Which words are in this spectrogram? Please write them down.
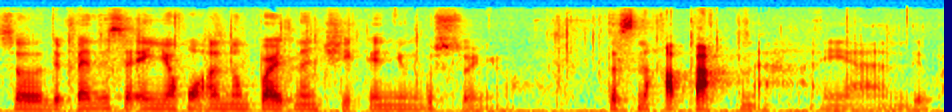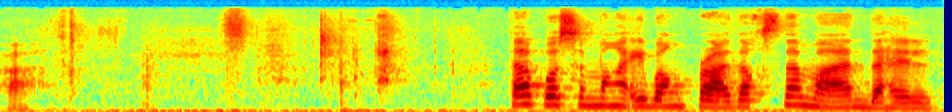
So, depende sa inyo kung anong part ng chicken yung gusto nyo. Tapos, nakapack na. Ayan, di ba? Tapos, sa mga ibang products naman, dahil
